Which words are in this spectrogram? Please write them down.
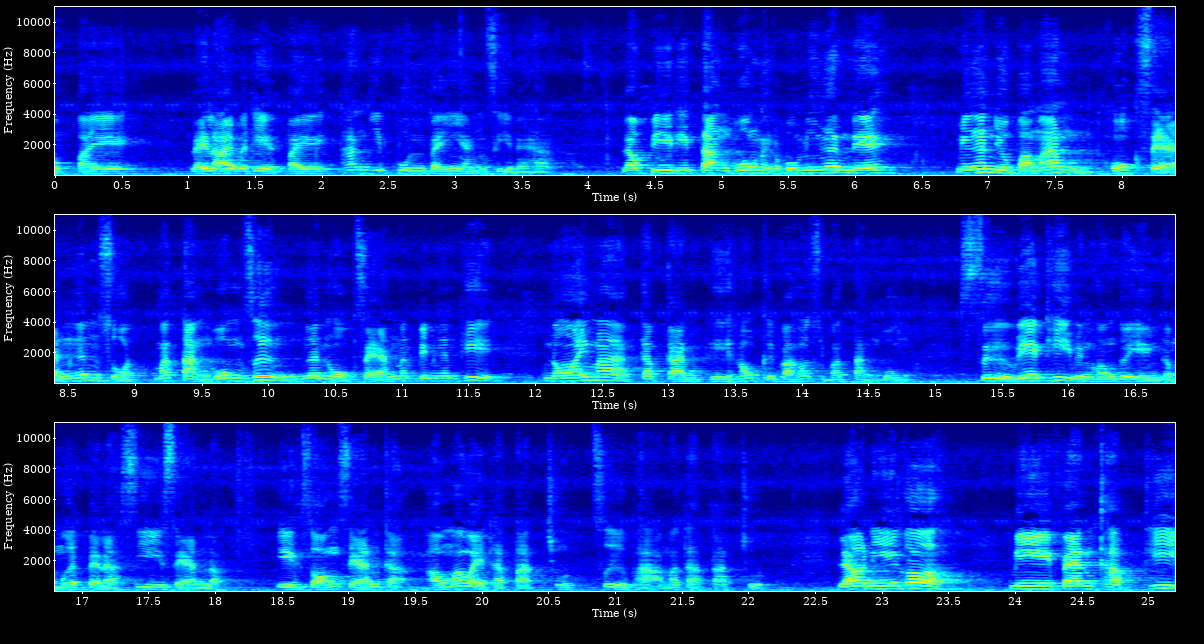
ปไป หลาย ๆ ประเทศไปทั้งญี่ปุ่นไปอหย่างสี่นะฮะแล้วปีที่ตั้งวงเนี่ยก็บ่มีเงินเด้มีเงินอยู่ประมาณหกแสนเงินสดมาตั้งวง ซึ่งเงินหกแสนมันเป็นเงินที่น้อยมากกับการที่เขาคิดว่าเขาสิมาตั้งวงซื้อเวทีเป็นของตัวเองก็เมิดไปละสี่แสนละอีกสองแสนก็เอามาไว้ถัดตัดชุดซื้อผ้ามาถัดตัดชุด แล้วนนี้ก็มีแฟนคลับที่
